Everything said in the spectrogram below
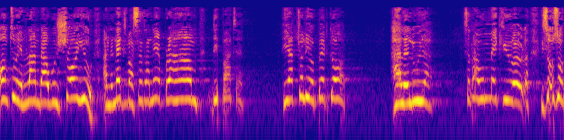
unto a land I will show you. And the next verse said, and Abraham departed. He actually obeyed God. Hallelujah. He said, I will make you. A... So, so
